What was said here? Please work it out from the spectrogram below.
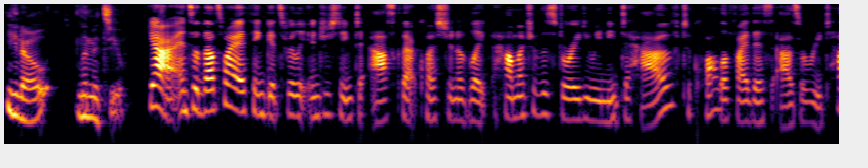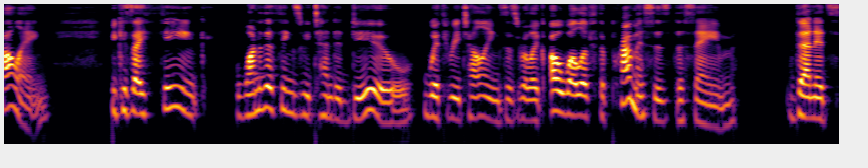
you know, limits you. Yeah, and so that's why I think it's really interesting to ask that question of like how much of the story do we need to have to qualify this as a retelling? Because I think one of the things we tend to do with retellings is we're like, oh well, if the premise is the same, then it's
